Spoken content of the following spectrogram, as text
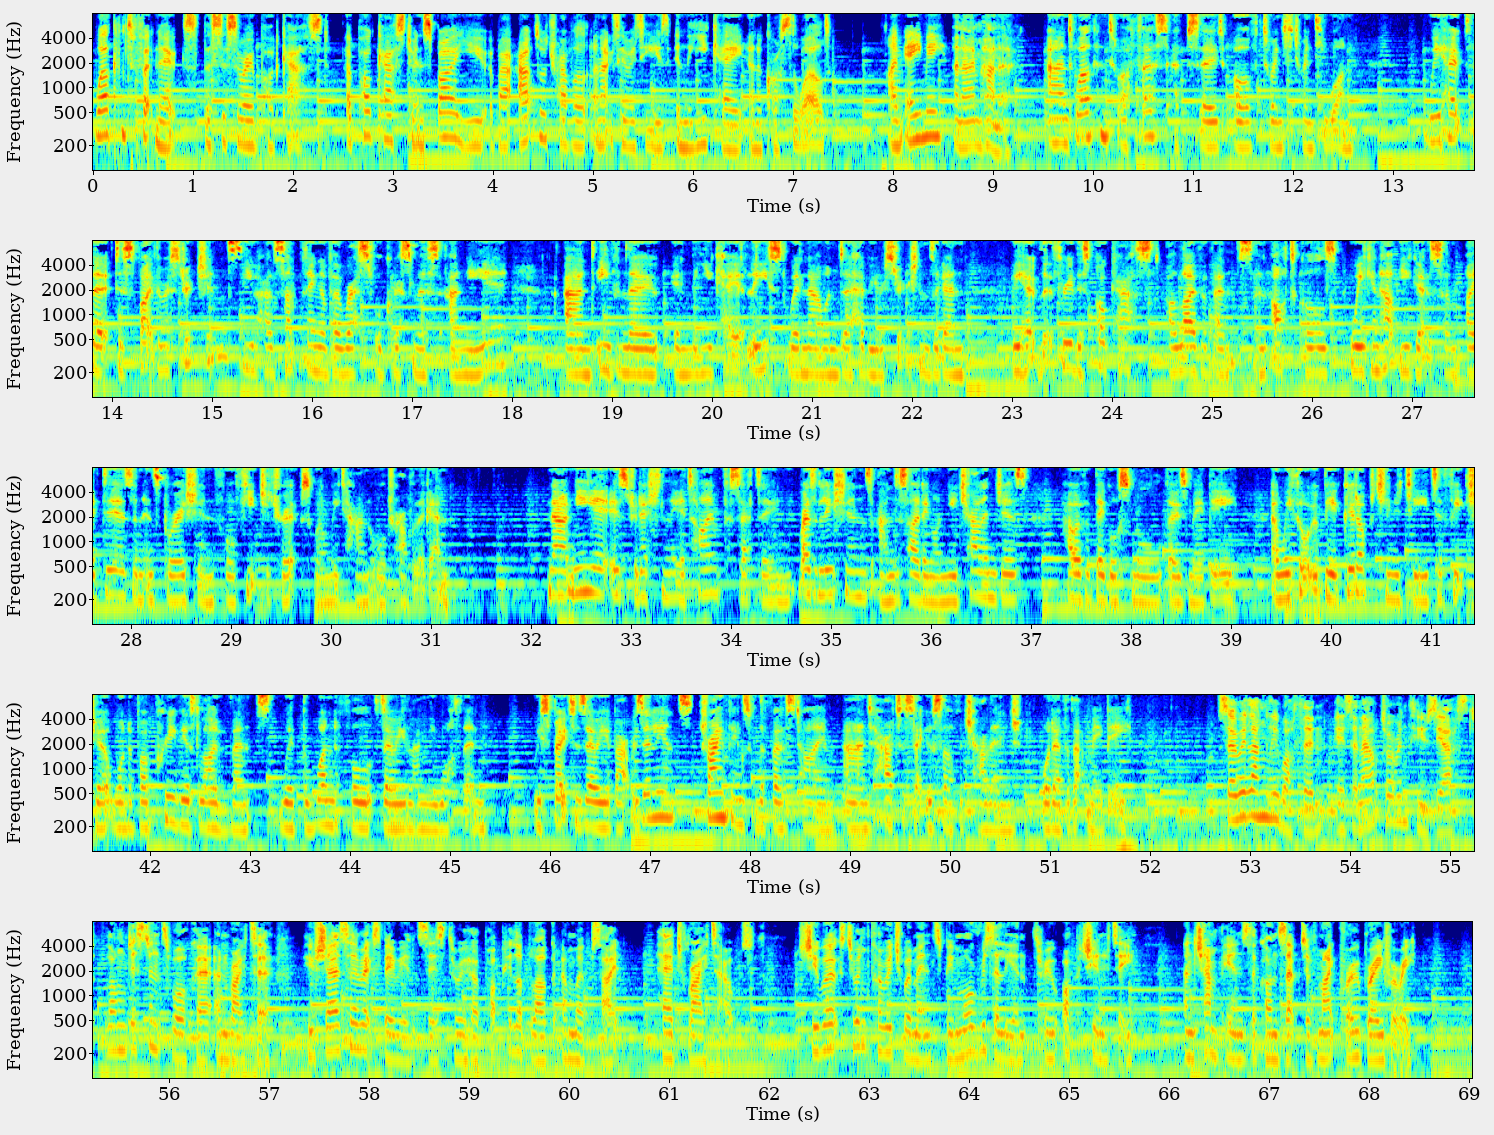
Welcome to Footnotes, the Cicerone podcast, a podcast to inspire you about outdoor travel and activities in the UK and across the world. I'm Amy. And I'm Hannah. And welcome to our first episode of 2021. We hope that despite the restrictions, you had something of a restful Christmas and New Year. And even though in the UK at least, we're now under heavy restrictions again, we hope that through this podcast, our live events, and articles, we can help you get some ideas and inspiration for future trips when we can all travel again. Now, New Year is traditionally a time for setting resolutions and deciding on new challenges, however big or small those may be. And we thought it would be a good opportunity to feature one of our previous live events with the wonderful Zoe Langley Wathen. We spoke to Zoe about resilience, trying things for the first time, and how to set yourself a challenge, whatever that may be. Zoe Langley Wathen is an outdoor enthusiast, long distance walker, and writer who shares her experiences through her popular blog and website, Head Right Out. She works to encourage women to be more resilient through opportunity and champions the concept of micro bravery.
